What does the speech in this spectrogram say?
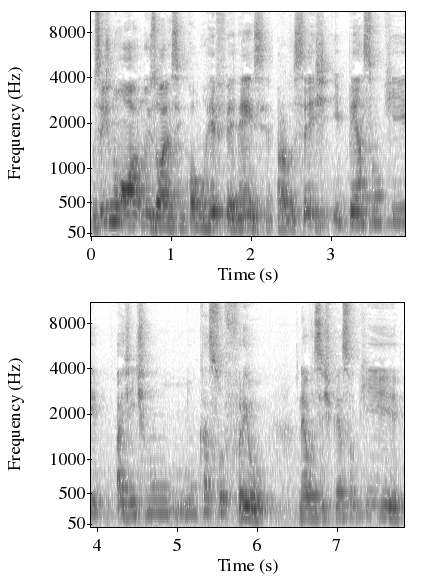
vocês não nos olham assim como referência para vocês e pensam que a gente não, nunca sofreu, né? Vocês pensam que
